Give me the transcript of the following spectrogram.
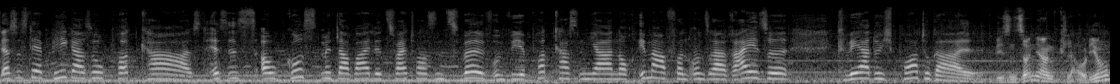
Das ist der Pegaso Podcast. Es ist August mittlerweile 2012 und wir podcasten ja noch immer von unserer Reise quer durch Portugal. Wir sind Sonja und Claudio.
